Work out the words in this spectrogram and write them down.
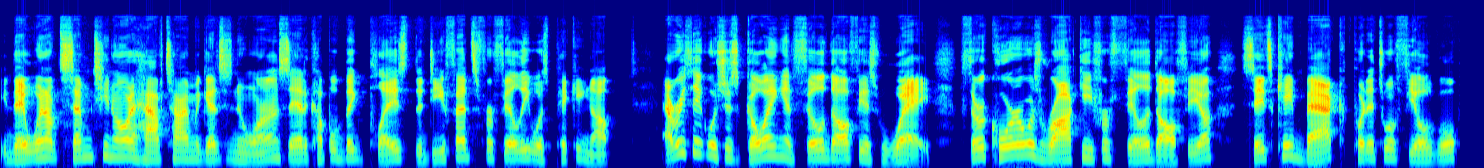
They went up 17 0 at halftime against New Orleans. They had a couple big plays. The defense for Philly was picking up. Everything was just going in Philadelphia's way. Third quarter was rocky for Philadelphia. Saints came back, put it to a field goal.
